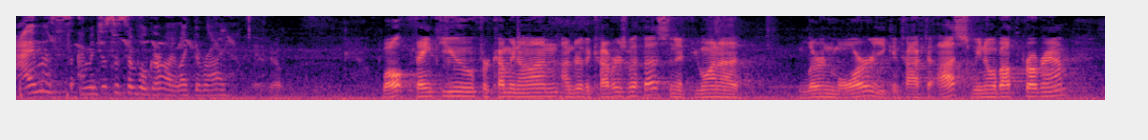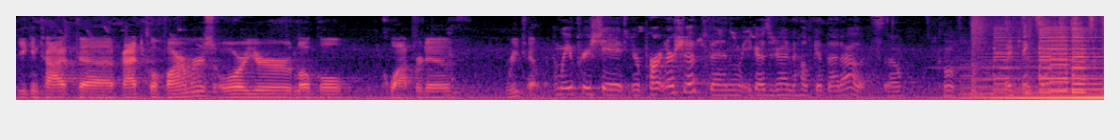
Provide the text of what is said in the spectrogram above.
I'm, a, I'm just a simple girl. I like the rye. Yep. Well, thank you for coming on under the covers with us. And if you want to learn more, you can talk to us. We know about the program. You can talk to Practical Farmers or your local cooperative retailer. And we appreciate your partnership and what you guys are doing to help get that out. So Cool. Thank you. thanks.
